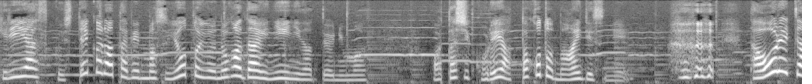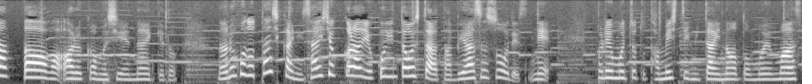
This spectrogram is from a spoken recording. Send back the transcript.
切りやすくしてから食べますよというのが第2位になっております。私これやったことないですね。倒れちゃったはあるかもしれないけど。なるほど。確かに最初から横に倒したら食べやすそうですね。これもちょっと試してみたいなと思います。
